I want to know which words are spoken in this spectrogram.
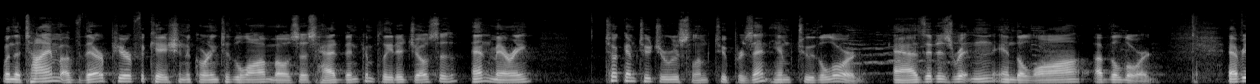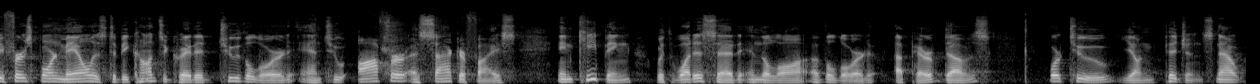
When the time of their purification, according to the law of Moses, had been completed, Joseph and Mary took him to Jerusalem to present him to the Lord, as it is written in the law of the Lord. Every firstborn male is to be consecrated to the Lord and to offer a sacrifice in keeping with what is said in the law of the Lord a pair of doves or two young pigeons. Now,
